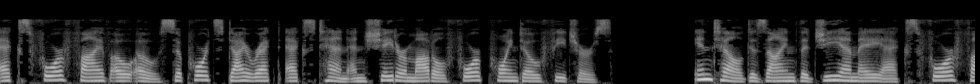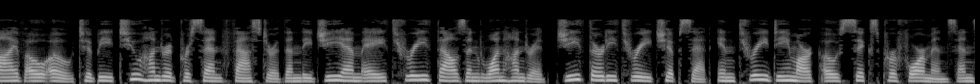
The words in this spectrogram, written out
X4500 supports DirectX 10 and Shader Model 4.0 features. Intel designed the GMA X4500 to be 200% faster than the GMA 3100 G33 chipset in 3D Mark 06 performance and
